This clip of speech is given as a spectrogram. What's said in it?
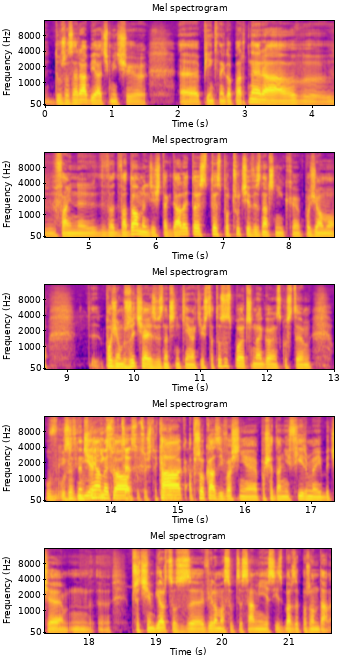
dużo zarabiać, mieć e, pięknego partnera, e, fajne dwa, dwa, domy gdzieś i tak dalej. To jest, to jest poczucie, wyznacznik poziomu poziom życia jest wyznacznikiem jakiegoś statusu społecznego, w związku z tym uzewnętrzniamy to. Sukcesu, coś takiego. Tak, a przy okazji właśnie posiadanie firmy i bycie mm, y, przedsiębiorcą z wieloma sukcesami jest, jest bardzo pożądane.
